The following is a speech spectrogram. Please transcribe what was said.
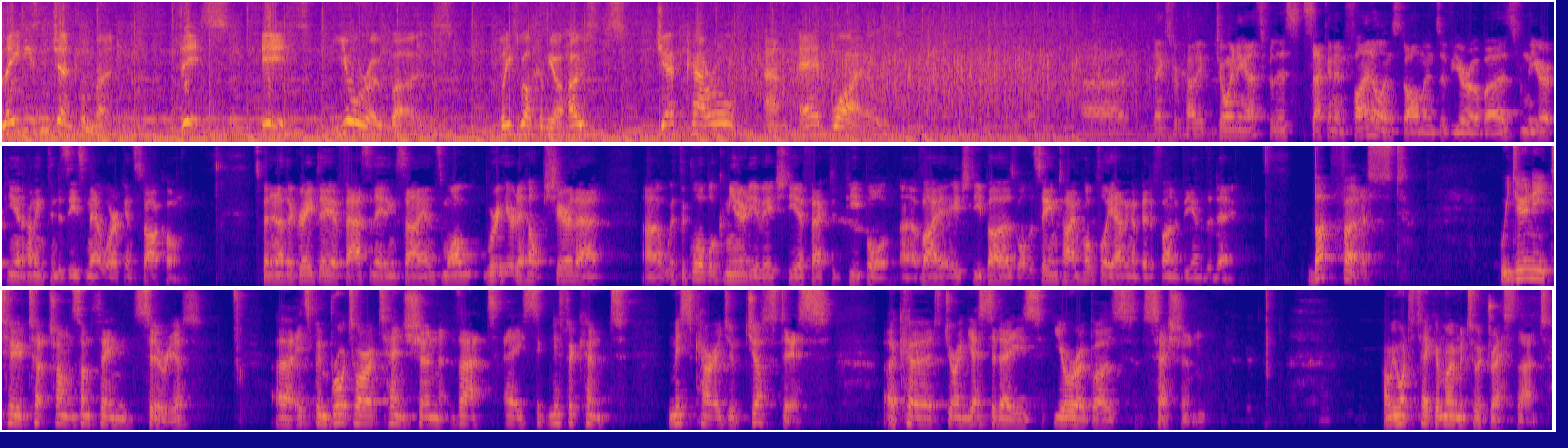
Ladies and gentlemen, this is Eurobuzz. Please welcome your hosts, Jeff Carroll and Ed Wild. Uh, thanks for coming, joining us for this second and final installment of Eurobuzz from the European Huntington Disease Network in Stockholm. It's been another great day of fascinating science, and while we're here to help share that uh, with the global community of HD affected people uh, via HD Buzz, while at the same time hopefully having a bit of fun at the end of the day. But first, we do need to touch on something serious. Uh, it's been brought to our attention that a significant miscarriage of justice occurred during yesterday's Eurobuzz session. And we want to take a moment to address that.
